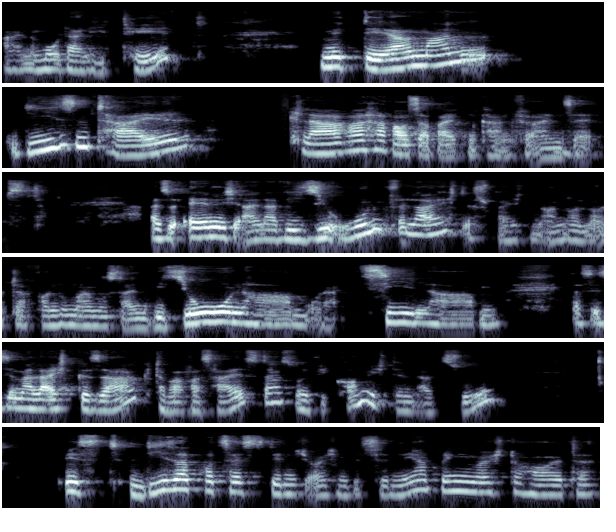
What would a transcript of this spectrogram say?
eine Modalität, mit der man diesen Teil klarer herausarbeiten kann für einen selbst. Also ähnlich einer Vision vielleicht, es sprechen andere Leute davon, man muss eine Vision haben oder ein Ziel haben. Das ist immer leicht gesagt, aber was heißt das und wie komme ich denn dazu? Ist dieser Prozess, den ich euch ein bisschen näher bringen möchte heute,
